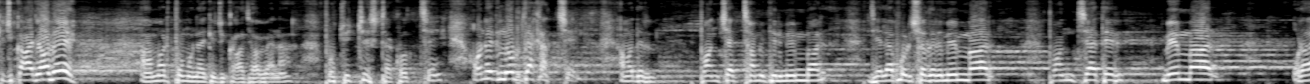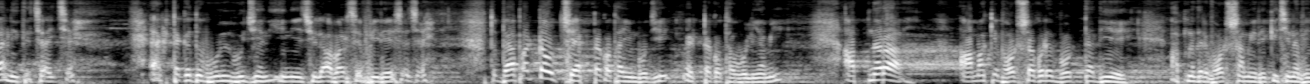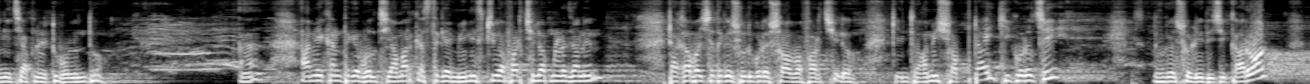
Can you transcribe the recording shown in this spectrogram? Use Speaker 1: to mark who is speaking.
Speaker 1: কিছু কাজ হবে? আমার তো মনে হয় কিছু কাজ হবে না। প্রচুর চেষ্টা করছে। অনেক লোক দেখাচ্ছে। আমাদের পঞ্চায়েত সমিতির মেম্বার, জেলা পরিষদের মেম্বার, পঞ্চায়েতের মেম্বার, ওরা নিতে চাইছে। একটাকে তো ভুল বুঝিয়ে নিয়ে নিয়েছিল, আবার সে ফিরে এসেছে। তো ব্যাপারটা হচ্ছে, একটা কথা আমি বুঝি, একটা কথা বলি আমি। আপনারা আমাকে ভরসা করে ভোটটা দিয়ে আপনাদের ভরসা আমি রেখেছি না, ভেঙেছি আপনি একটু বলুন তো। হ্যাঁ? আমি এখান থেকে বলছি, আমার কাছ থেকে মিনিস্ট্রি অফার ছিল, আপনারা জানেন। টাকা পয়সা থেকে শুরু করে সব অফার ছিল। কিন্তু আমি সবটাই কি করেছি? দূরে সরিয়ে দিয়েছি। কারণ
